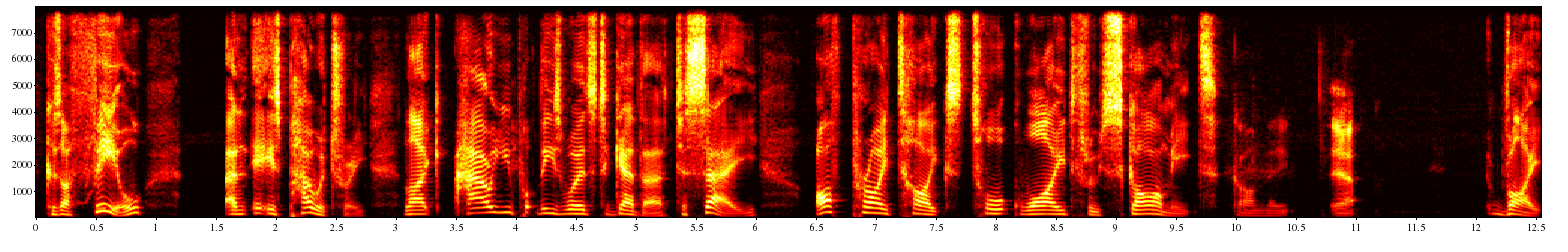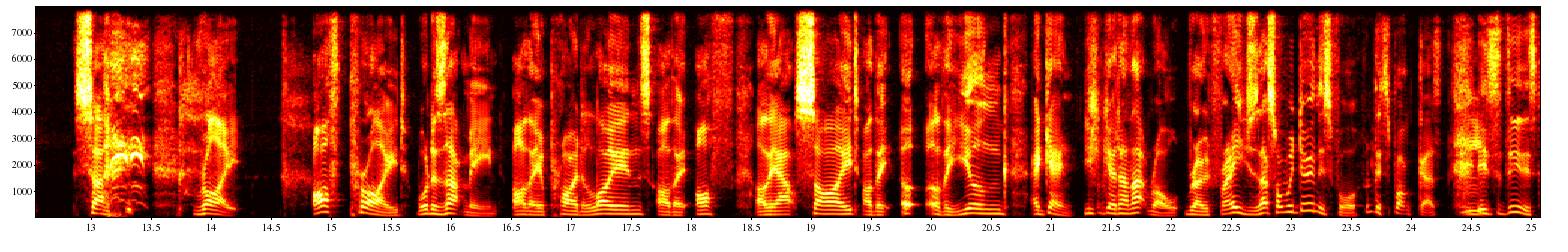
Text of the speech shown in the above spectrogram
Because I feel, and it is poetry, like how you put these words together to say, "Off Pride Tykes talk wide through scar meat." Scar meat. Yeah. Right. So, right. Off Pride. What does that mean? Are they a Pride Alliance? Are they off? Are they outside? Are they uh, are they young? Again, you can go down that road road for ages. That's what we're doing this for. This podcast is to do this.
